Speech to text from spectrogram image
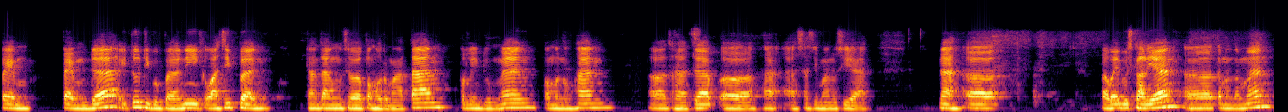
Pem, Pemda itu dibebani kewajiban dan tanggung jawab penghormatan, perlindungan, pemenuhan eh, terhadap eh, hak asasi manusia. Nah, eh, Bapak Ibu sekalian, eh, teman-teman,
